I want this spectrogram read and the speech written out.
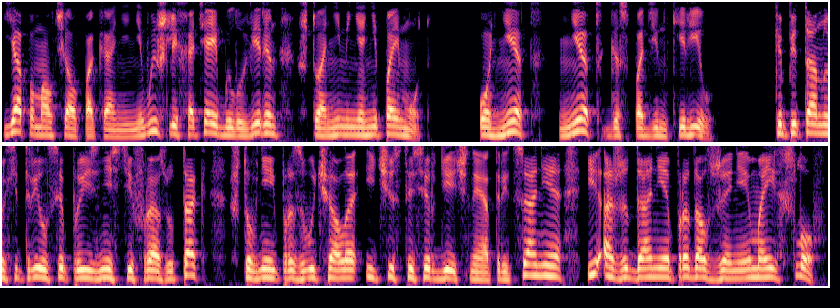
Я помолчал, пока они не вышли, хотя и был уверен, что они меня не поймут. «О, нет, нет, господин Кирилл!» Капитан ухитрился произнести фразу так, что в ней прозвучало и чистосердечное отрицание, и ожидание продолжения моих слов.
